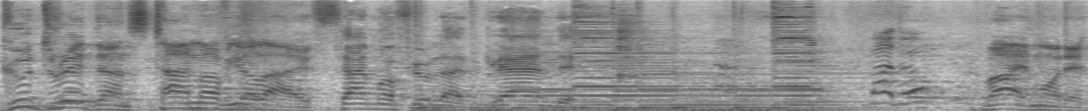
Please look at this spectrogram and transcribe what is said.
Good Riddance, Time of Your Life. Time of Your Life. Grande. Vado? Vai amore.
